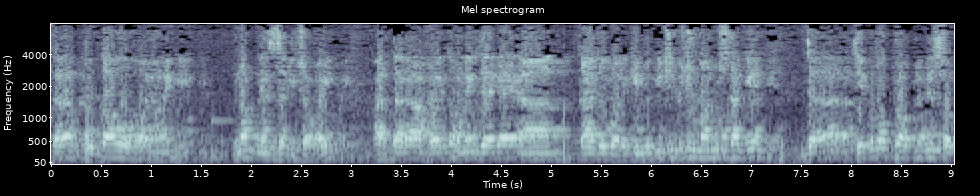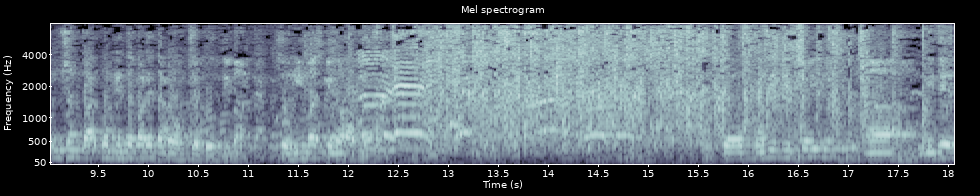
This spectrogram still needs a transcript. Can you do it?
তারা বোকাও হয় অনেকেই। নট নেসেসারি সবাই। আর তারা হয়তো অনেক জায়গায় কাজও করে। কিন্তু কিছু কিছু মানুষ থাকে, যারা যে কোনো প্রবলেমের সলিউশন বার করে নিতে পারে, তারা হচ্ছে বুদ্ধিমান। So he must be one of তো উনি নিশ্চয়ই নিজের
